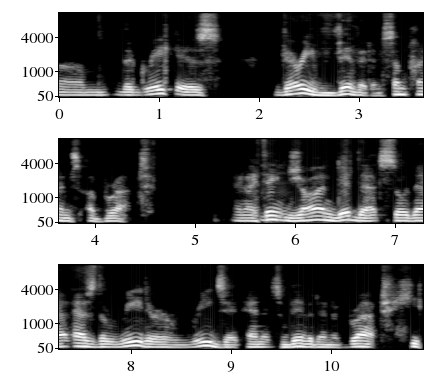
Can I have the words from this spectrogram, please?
um, the Greek is very vivid and sometimes abrupt, and I think Mhm. John did that so that as the reader reads it and it's vivid and abrupt, he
